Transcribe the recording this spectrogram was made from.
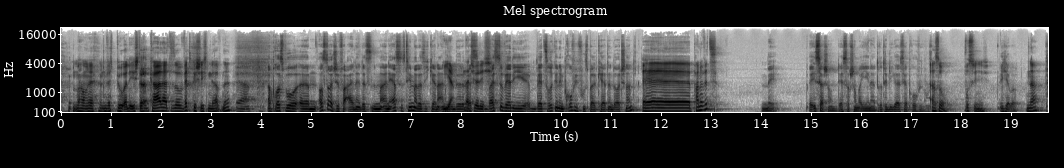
Machen wir ein Wettbewerb. erledigt. Steffen Kahl hatte so Wettgeschichten gehabt, ne? Ja. Apropos ähm, ostdeutsche Vereine, das ist mein erstes Thema, das ich gerne angehen Ja, würde. natürlich. Weißt, weißt du, wer, die, wer zurück in den Profifußball kehrt in Deutschland? Äh, Panowitz? Nee. Er ist ja schon, der ist doch schon bei Jena. Dritte Liga ist ja Profifußball. Ach so, wusste ich nicht. Ich aber. Na?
